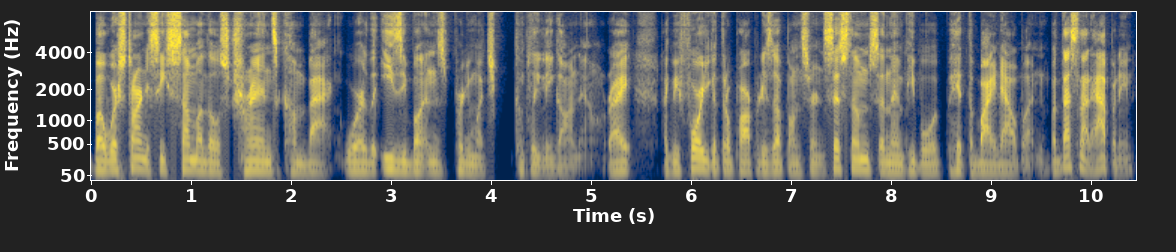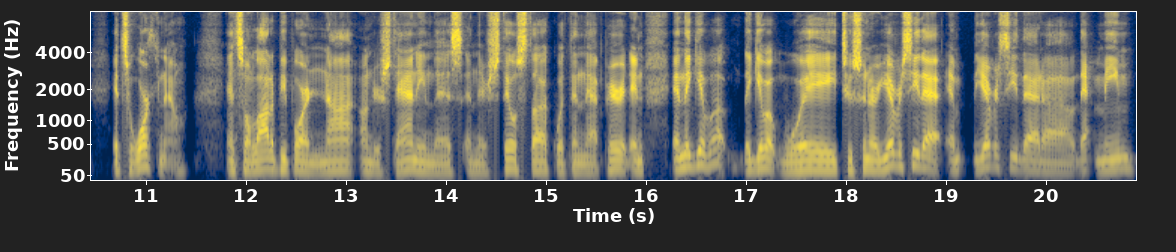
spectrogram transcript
But we're starting to see some of those trends come back where the easy button's pretty much completely gone now, right? Like before, you could throw properties up on certain systems and then people would hit the buy now button. But that's not happening. It's work now. And so a lot of people are not understanding this and they're still stuck within that period. And and they give up. They give up way too sooner. You ever see that? um, You ever see that uh that meme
